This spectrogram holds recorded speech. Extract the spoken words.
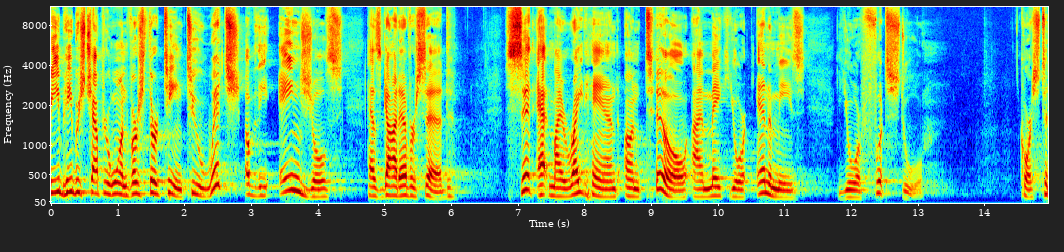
Hebrews chapter 1, verse 13. To which of the angels has God ever said, Sit at my right hand until I make your enemies your footstool? Of course, to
